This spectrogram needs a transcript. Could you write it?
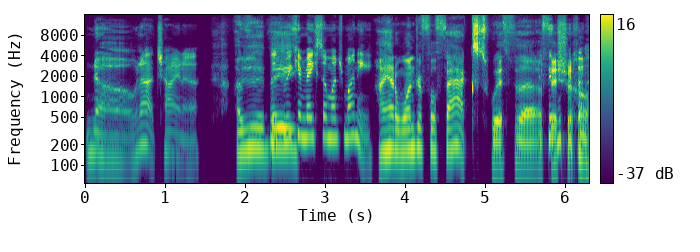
No, not China. Uh, Look, they- we can make so much money. I had a wonderful fax with the official.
